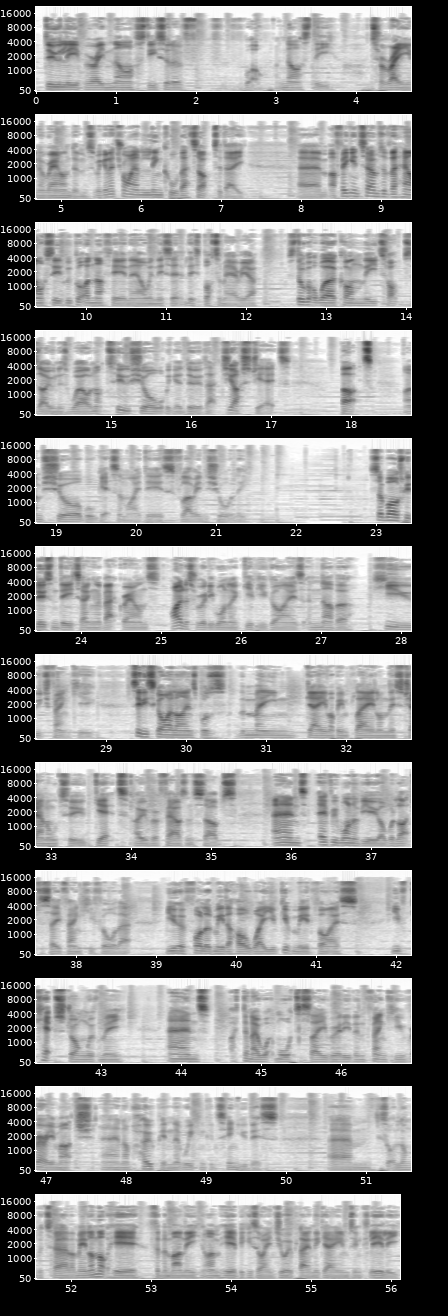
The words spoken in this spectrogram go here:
do leave a very nasty sort of, well, a nasty terrain around them. So we're going to try and link all that up today. Um, I think in terms of the houses, we've got enough here now in this uh, this bottom area. Still got to work on the top zone as well. Not too sure what we're going to do with that just yet, but I'm sure we'll get some ideas flowing shortly. So whilst we do some detailing in the backgrounds, I just really want to give you guys another huge thank you. City Skylines was the main game I've been playing on this channel to get over a thousand subs and every one of you I would like to say thank you for that. You have followed me the whole way, you've given me advice, you've kept strong with me and I don't know what more to say really than thank you very much and I'm hoping that we can continue this um, sort of longer term. I mean I'm not here for the money, I'm here because I enjoy playing the games and clearly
